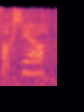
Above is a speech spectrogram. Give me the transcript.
Fuck Seattle.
